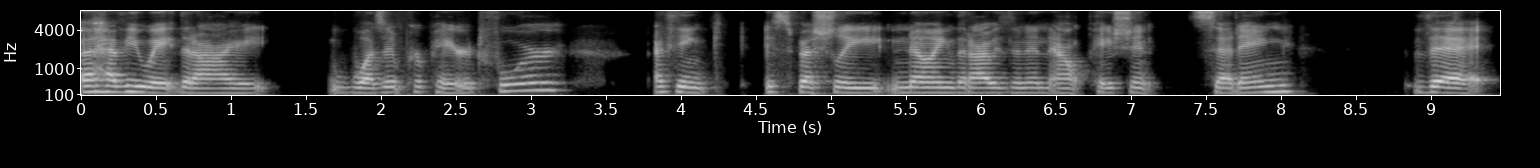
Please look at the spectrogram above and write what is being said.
a heavy weight that I wasn't prepared for. I think, especially knowing that I was in an outpatient setting, that,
